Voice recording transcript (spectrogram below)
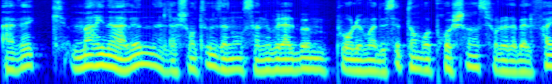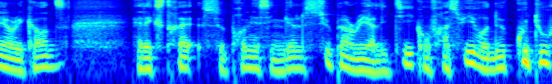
avec Marina Allen. La chanteuse annonce un nouvel album pour le mois de septembre prochain sur le label Fire Records. Elle extrait ce premier single Super Reality qu'on fera suivre de Koutou,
